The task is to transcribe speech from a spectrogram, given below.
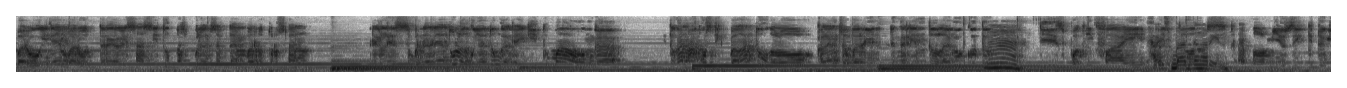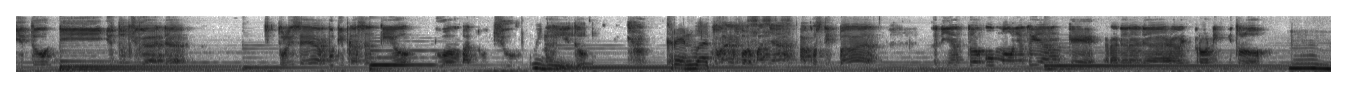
Baru ini baru terrealisasi tuh pas bulan September. Terus kan rilis sebenarnya tuh lagunya tuh nggak kayak gitu mau nggak itu kan akustik banget tuh kalau kalian coba dengerin tuh laguku tuh hmm. di Spotify, Harus dengerin. Apple Music gitu-gitu di YouTube juga ada tulis saya Budi Prasetyo 247 Widih. nah, gitu keren banget itu kan formatnya akustik banget tadinya tuh aku maunya tuh yang kayak rada-rada elektronik gitu loh hmm.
